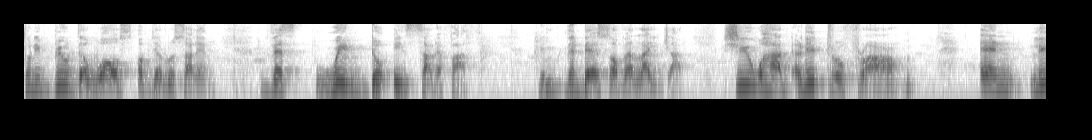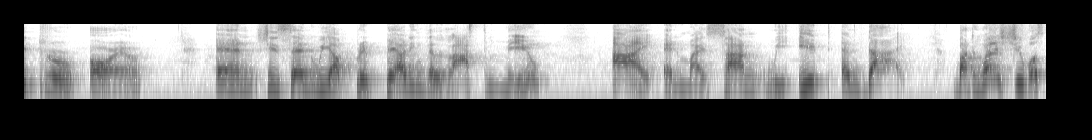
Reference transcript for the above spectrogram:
to rebuild the walls of Jerusalem. This widow in Zarephath, in the days of Elijah, she had little flour and little oil, and she said, We are preparing the last meal. I and my son, we eat and die. But when she was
